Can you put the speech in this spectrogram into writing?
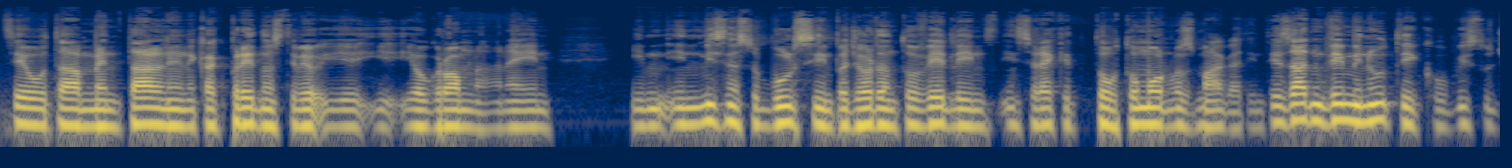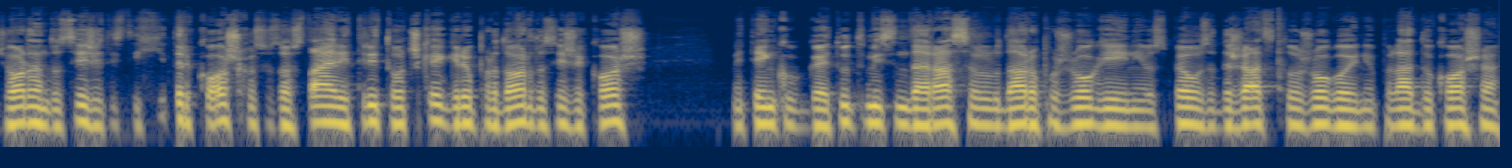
cel ta mentalni prednost je, je, je ogromna. In, In, in mislim, da so Bulsi in pa Jordan to vedeli in, in so rekli, to, to moramo zmagati. In te zadnje dve minuti, ko v bistvu Jordan doseže tisti hiter koš, ko so zaostajali tri točke, gre v prodor, doseže koš, medtem ko ga je tudi, mislim, da Russell udaril po žogi in je uspel zadržati to žogo in jo pelati do koša.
